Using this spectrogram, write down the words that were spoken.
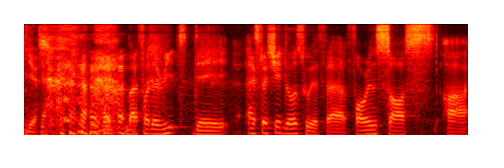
yes. but for the REITs, they especially those with uh, foreign source uh,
